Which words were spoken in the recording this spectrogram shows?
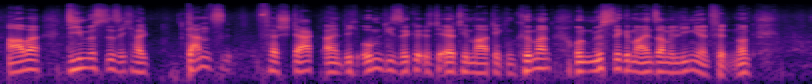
aber die müsste sich halt ganz verstärkt eigentlich um diese äh, Thematiken kümmern und müsste gemeinsame Linien finden. Und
